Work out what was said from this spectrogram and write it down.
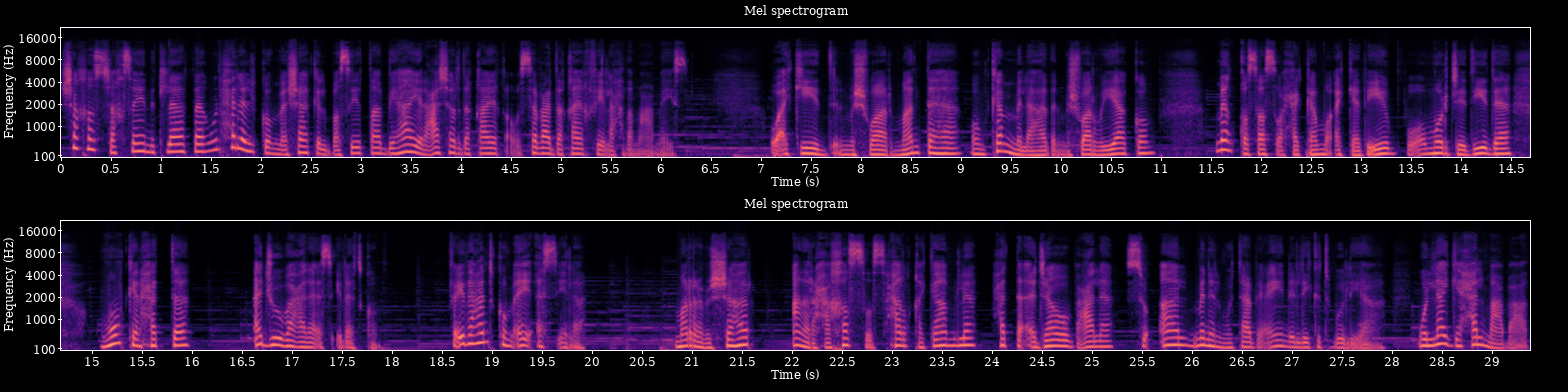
شخص شخصين ثلاثة ونحل لكم مشاكل بسيطة بهاي العشر دقائق أو السبع دقائق في لحظة مع ميس. وأكيد المشوار ما انتهى ومكملة هذا المشوار وياكم من قصص وحكم وأكاذيب وأمور جديدة وممكن حتى أجوبة على أسئلتكم. فإذا عندكم أي أسئلة مرة بالشهر أنا رح أخصص حلقة كاملة حتى أجاوب على سؤال من المتابعين اللي كتبوا لي إياها ونلاقي حل مع بعض.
